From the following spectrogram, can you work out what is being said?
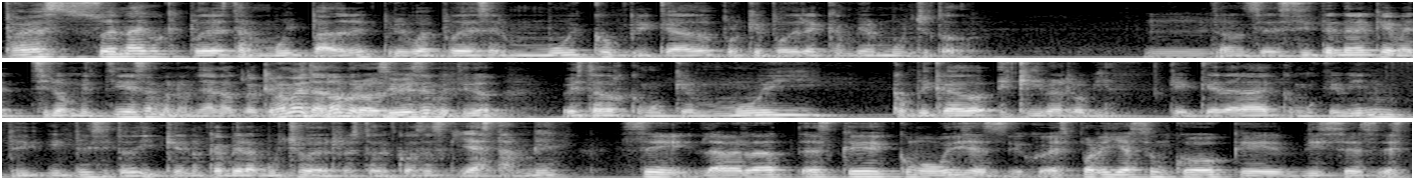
pues suena algo que podría estar muy padre, pero igual podría ser muy complicado porque podría cambiar mucho todo. Mm. Entonces, sí tendrían que, si lo metiesen, bueno, ya no creo que lo metan, ¿no? Pero si hubiese metido, hubiera estado como que muy complicado equilibrarlo bien, que quedara como que bien implícito y que no cambiara mucho el resto de cosas que ya están bien. Sí, la verdad es que como dices, es por ella es un juego que dices, es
